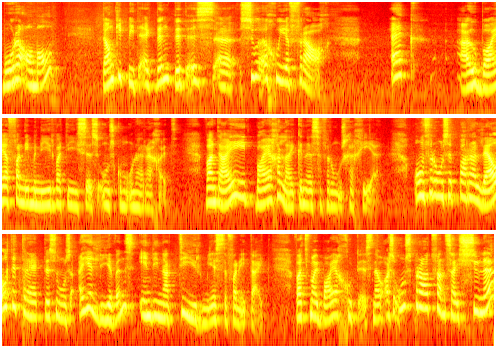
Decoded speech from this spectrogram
Môre almal. Dankie Piet. Ek dink dit is 'n uh, so 'n goeie vraag. Ek hou baie van die manier wat Jesus ons kom onderrig het. Want hy het baie gelykenisse vir ons gegee om vir ons 'n parallel te trek tussen ons eie lewens en die natuur meeste van die tyd. Wat vir my baie goed is. Nou as ons praat van seisoene,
